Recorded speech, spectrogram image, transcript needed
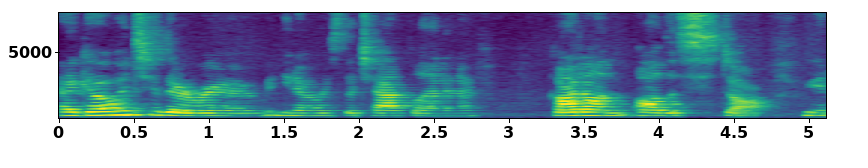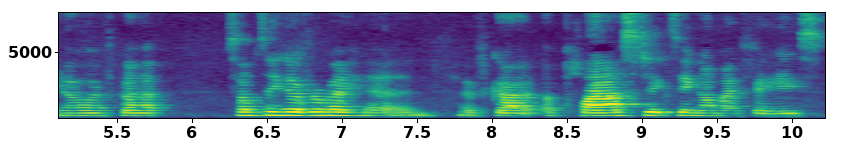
I go into their room, you know, as the chaplain, and I've got on all this stuff. You know, I've got something over my head, I've got a plastic thing on my face,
